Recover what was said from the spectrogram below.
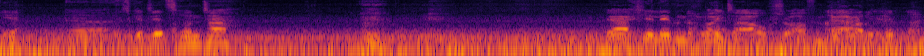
Hier. Ja, es geht jetzt runter. Ja, hier leben doch Leute auch so auf dem ja, Berg. doch nicht, ne?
